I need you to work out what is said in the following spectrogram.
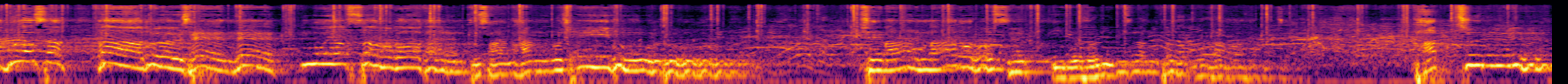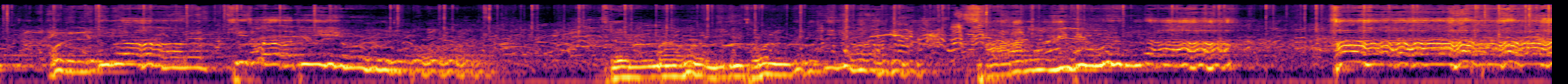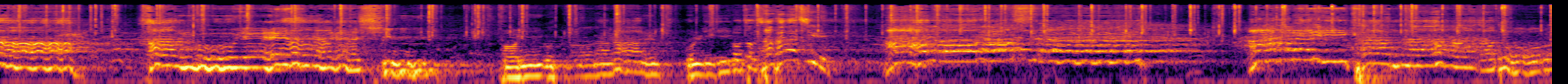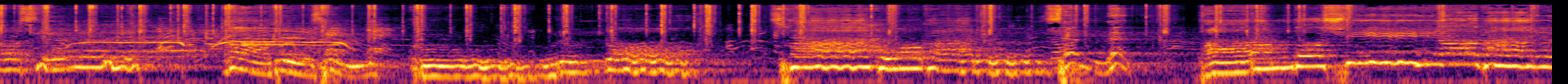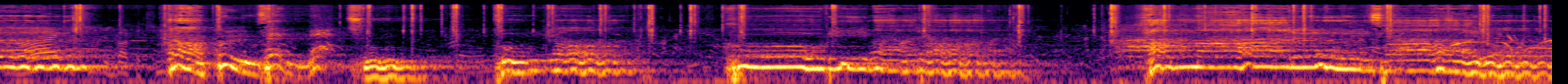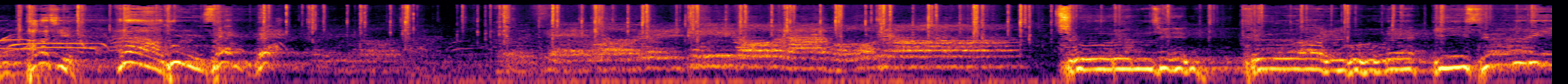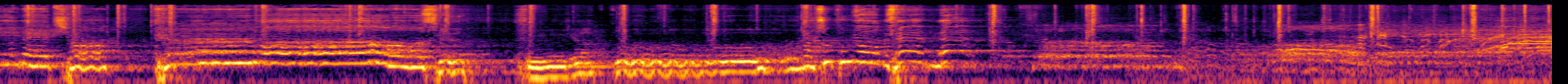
무역사 하나 둘셋넷 무역서고 가는 부산 항구 제이부두. 죄 많은 마도로스 잃어버린 전터가 밧줄을 올리면은 기적이 울고 뒷머리 돌리면 사람이 운다 항구의 아가씨 버리고 떠나가는 올리고 또다 같이 아도로스 아메리칸 나도로스 하나 둘셋넷 구름도 차고 가는 셋 구비 나라. 한마른 사요. 다 같이 하나 둘셋넷. 주름진 그 얼굴에 이슬이 맺혀 그 흐렸구나 축풍경 셋넷.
